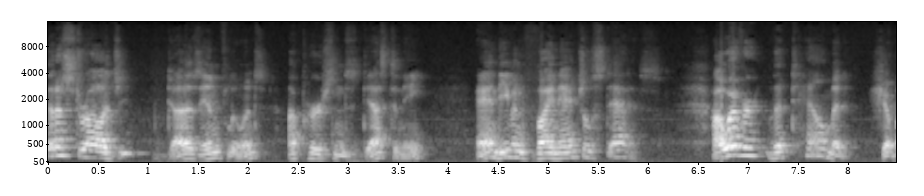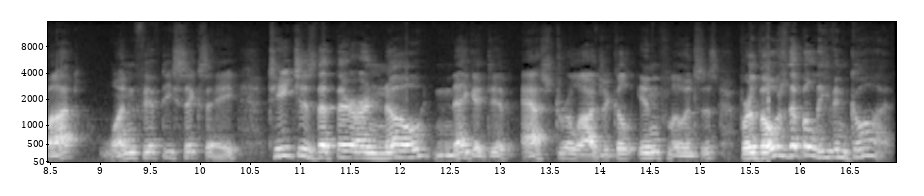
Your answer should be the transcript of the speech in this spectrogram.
that astrology does influence a person's destiny and even financial status. However, the Talmud, Shabbat 156a, teaches that there are no negative astrological influences for those that believe in God,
